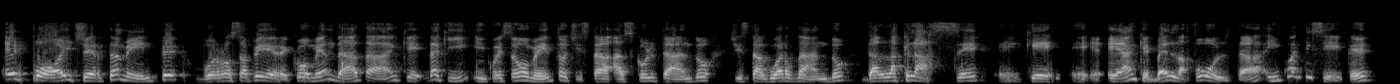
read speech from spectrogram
e poi certamente vorrò sapere come è andata anche da chi in questo momento ci sta ascoltando, ci sta guardando dalla classe eh, che è, è anche bella folta. In quanti siete?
